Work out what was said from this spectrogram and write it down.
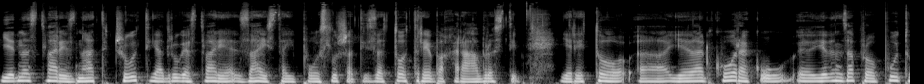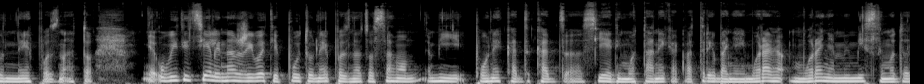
jedna stvar je znati čuti, a druga stvar je zaista i poslušati. Za to treba hrabrosti jer je to jedan korak u jedan zapravo put u nepoznato. U biti cijeli naš život je put u nepoznato, samo mi ponekad kad slijedimo ta nekakva trebanja i moranja, moranja mi mislimo da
